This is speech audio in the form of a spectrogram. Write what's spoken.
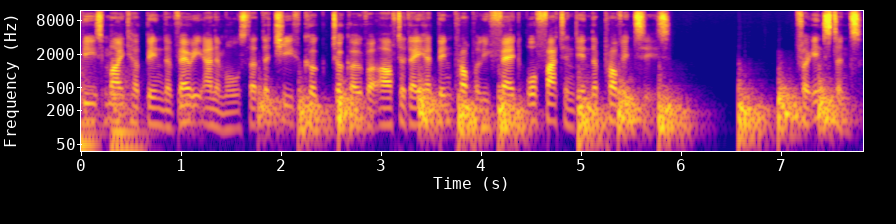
these might have been the very animals that the chief cook took over after they had been properly fed or fattened in the provinces. For instance,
